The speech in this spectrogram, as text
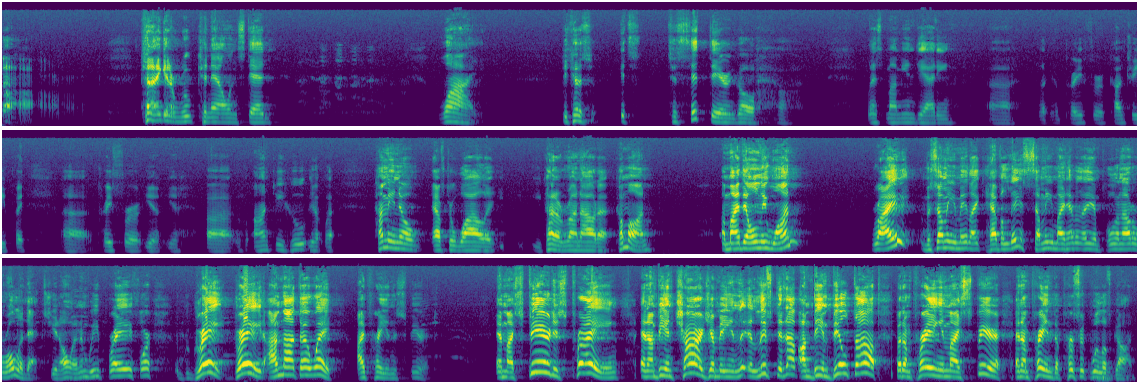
Can I get a root canal instead? Why? Because it's to sit there and go, oh, bless mommy and daddy, uh, pray for country, pray, uh, pray for you, you uh, auntie who. You know, how many know after a while it, you kind of run out of, come on, am I the only one? Right? But some of you may like have a list. Some of you might have a like, pulling out a Rolodex, you know, and we pray for, great, great. I'm not that way. I pray in the Spirit. And my spirit is praying, and I'm being charged, I'm being lifted up, I'm being built up, but I'm praying in my spirit, and I'm praying the perfect will of God.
